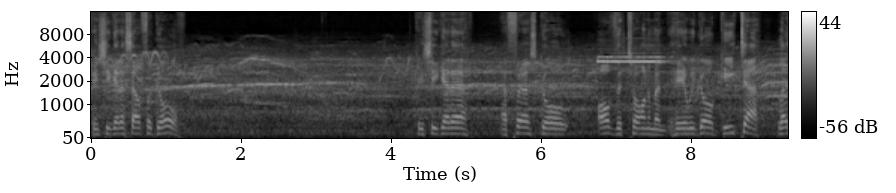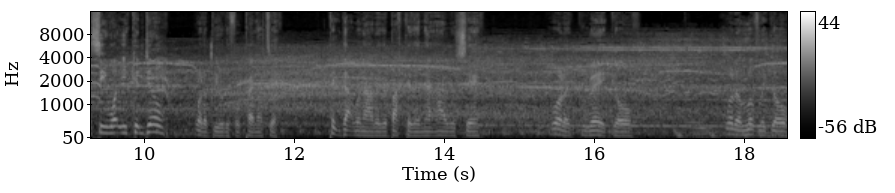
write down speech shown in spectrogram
can she get herself a goal? Can she get a, a first goal of the tournament. Here we go, Geeta. Let's see what you can do. What a beautiful penalty. Pick that one out of the back of the net, I would say. What a great goal. What a lovely goal.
